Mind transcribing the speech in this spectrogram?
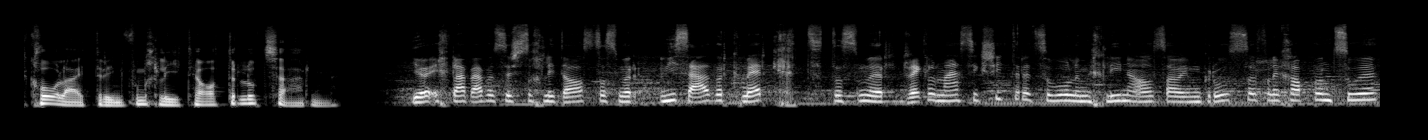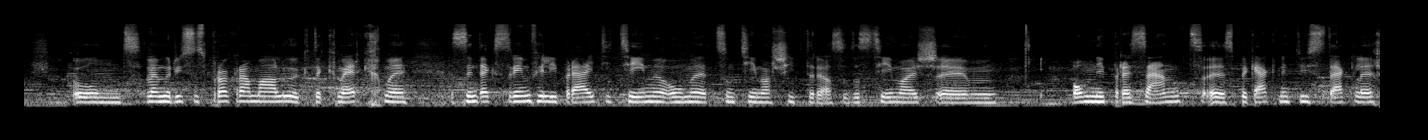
die Co-Leiterin vom Kleintheater Luzern. Ja, ich glaube, es ist so ein bisschen das, dass man wie selber gemerkt, dass man regelmäßig scheitert, sowohl im Kleinen als auch im Grossen vielleicht ab und zu. Und wenn man uns das Programm anschaut, dann merkt man, es sind extrem viele breite Themen um zum Thema Scheitern. Also das Thema ist ähm, omnipräsent, es begegnet uns täglich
